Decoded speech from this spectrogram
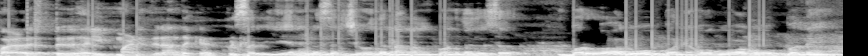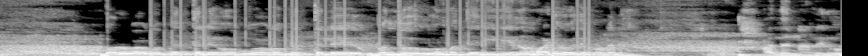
ಭಾಳಷ್ಟು ಹೆಲ್ಪ್ ಮಾಡಿದ್ದೀರಾ ಅಂತ ಕೇಳ್ತೀನಿ ಸರ್ ಏನಿಲ್ಲ ಸರ್. ಜೀವನದಲ್ಲಿ ನಾನು ಅಂದ್ಕೊಂಡಿದ್ದೆ ಸರ್. ಬರುವಾಗ ಒಬ್ಬನೇ ಹೋಗುವಾಗ ಒಬ್ಬನೇ. ಬರುವಾಗ ಬೆತ್ತಲೆ ಹೋಗುವಾಗ ಬೆತ್ತಲೆ ಬಂದು ಹೋಗುವ ಮಧ್ಯೆ ನೀನೇನೋ ಮಾಡಿ ಹೋದೆ ಮಗನೇ. ಅದನ್ನು ನೀವು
